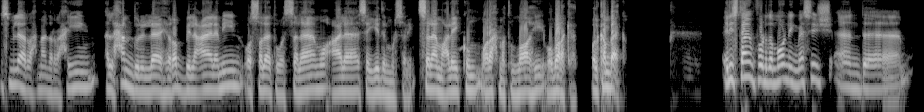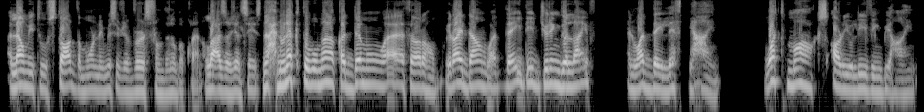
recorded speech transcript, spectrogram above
بسم الله الرحمن الرحيم الحمد لله رب العالمين والصلاة والسلام على سيد المرسلين السلام عليكم ورحمة الله وبركاته Welcome back It is time for the morning message and uh, allow me to start the morning message a verse from the Noble Quran Allah Azza wa Jal says نحن نكتب ما قدموا وآثارهم We write down what they did during their life and what they left behind What marks are you leaving behind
